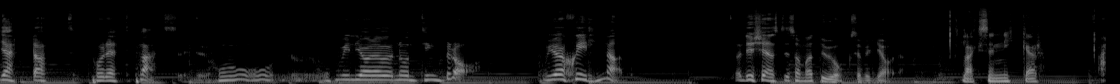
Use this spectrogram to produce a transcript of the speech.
hjärtat på rätt plats. Hon, hon, hon vill göra någonting bra. Hon gör skillnad. Och det känns det som att du också vill göra. Laxen nickar. Ah,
